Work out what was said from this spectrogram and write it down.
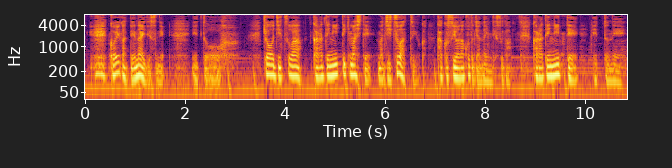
声が出ないですね。えっと、今日実は空手に行ってきまして、まあ実はというか隠すようなことじゃないんですが、空手に行って、えっとね、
